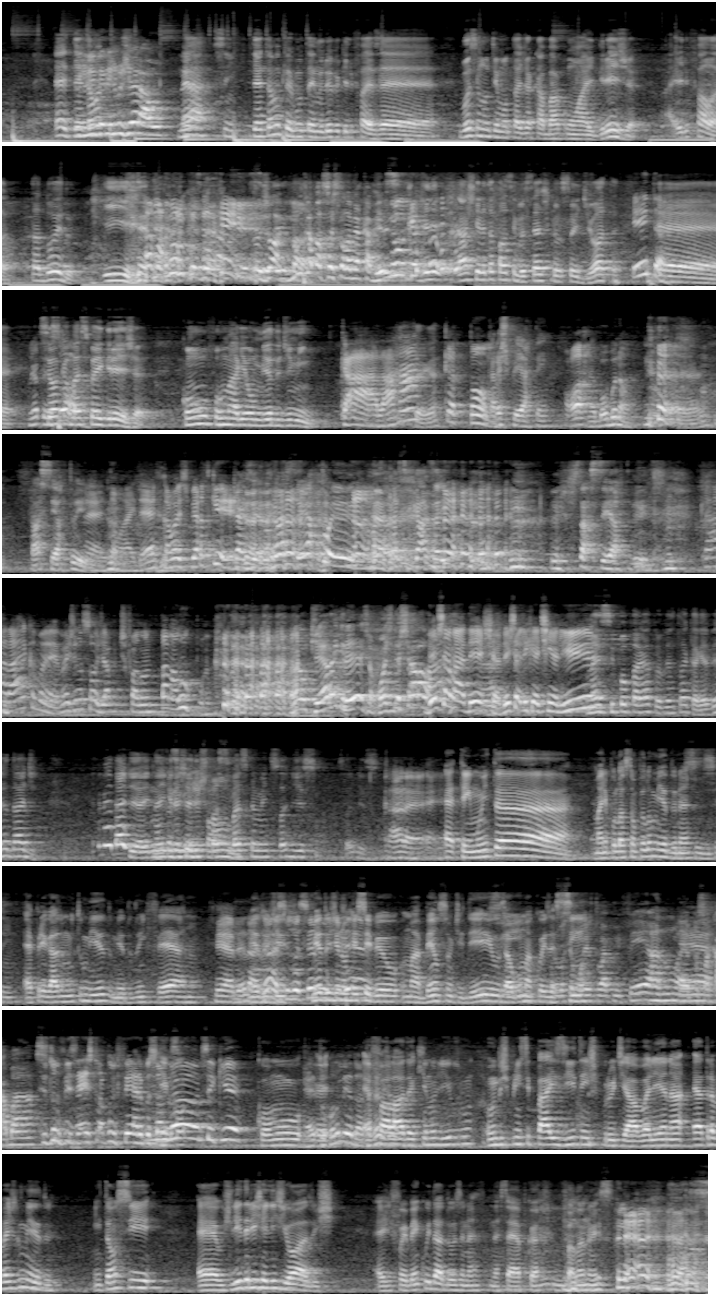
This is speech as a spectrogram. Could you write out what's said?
É, Os tem até uma... líderes no geral, né? É, sim. Tem até uma pergunta aí no livro que ele faz, é... Você não tem vontade de acabar com a igreja? Aí ele fala, tá doido? E... Tá maluco, pô? Que Ô, isso? Nunca passou isso pela minha cabeça. Nunca. Ele- acho que ele até fala assim, você acha que eu sou idiota? Eita. É, se eu acabasse com a igreja, como formaria o medo de mim? Caraca, O toma. cara é esperto, hein? Não é Ó. bobo, não. É, Tá certo ele. É, então, a ideia é ficar mais perto que ele. Quer dizer, não tá certo ele, né? mas nesse caso aí, está certo ele. Caraca, mané, imagina só o diabo te falando, tá maluco, porra? Não, eu quero a igreja, pode deixar ela lá. Deixa lá, deixa, deixa ali quietinho ali. Mas se for parar pra pensar, cara, é verdade. É verdade. Aí na Muitas igreja eles falam falam assim. basicamente só disso. Só disso. Cara, é. É, tem muita manipulação pelo medo, né? Sim. Sim. É pregado muito medo, medo do inferno, É verdade. medo Ah, de, se você medo de não receber uma bênção de Deus, Sim, alguma coisa quando você assim. morrer, tu vai pro inferno, aí É. a pessoa acaba... Se tu não fizer isso, tu vai pro inferno. O pessoal, E não, qual- não sei o quê. Como É, tocou no medo, ó, tá é falado aqui no livro, um dos principais itens para o diabo alienar é através do medo. Então, se é, os líderes religiosos, é, ele foi bem cuidadoso né, nessa época falando isso, Né?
